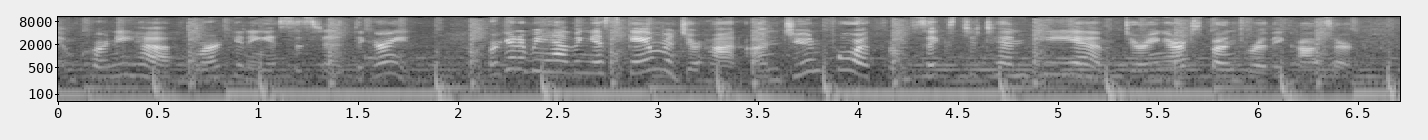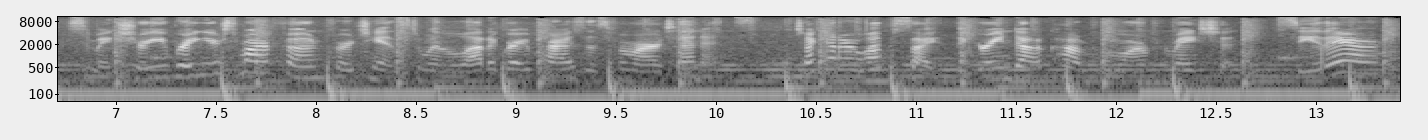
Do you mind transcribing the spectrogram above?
I'm Courtney Huff, Marketing Assistant at The Greene. We're going to be having a scavenger hunt on June 4th from 6 to 10 p.m. during our Spongeworthy concert. So make sure you bring your smartphone for a chance to win a lot of great prizes from our tenants. Check out our website, thegreene.com for more information. See you there!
